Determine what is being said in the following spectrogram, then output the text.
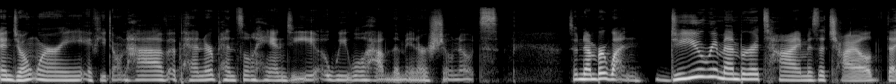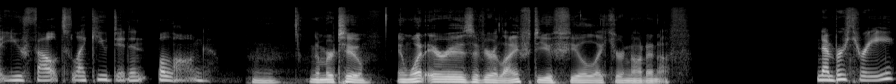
And don't worry, if you don't have a pen or pencil handy, we will have them in our show notes. So, number one, do you remember a time as a child that you felt like you didn't belong? Hmm. Number two, in what areas of your life do you feel like you're not enough? Number three,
